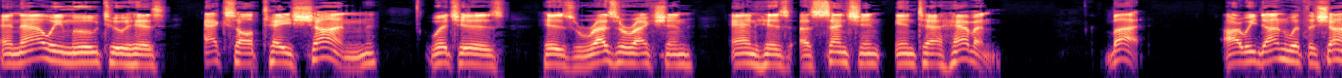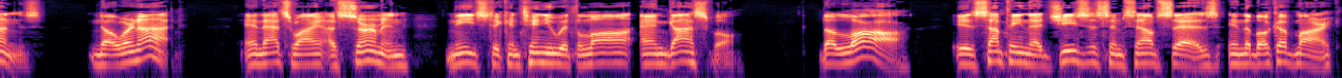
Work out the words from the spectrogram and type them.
and now we move to his exaltation, which is his resurrection and his ascension into heaven. But are we done with the shuns? No, we're not. And that's why a sermon needs to continue with law and gospel. The law is something that Jesus himself says in the book of Mark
